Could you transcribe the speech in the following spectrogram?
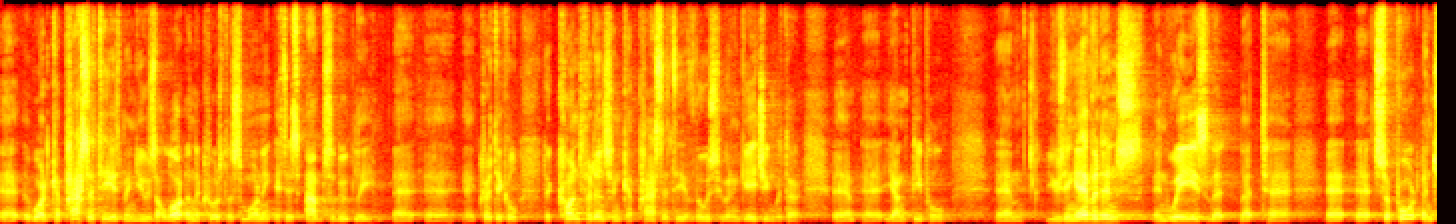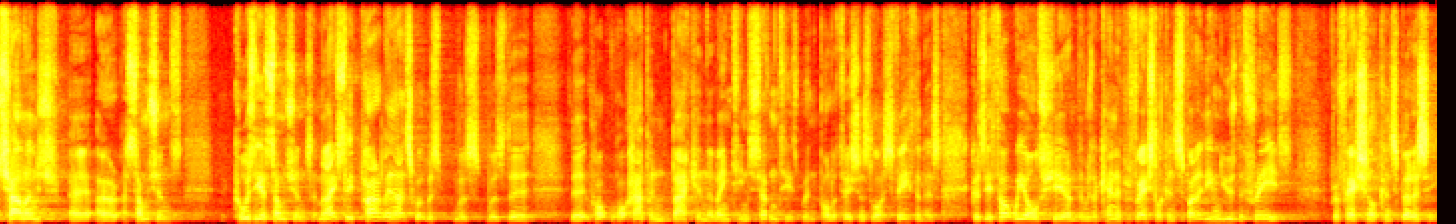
Uh, the word capacity has been used a lot in the course this morning. It is absolutely uh, uh, uh, critical. The confidence and capacity of those who are engaging with our um, uh, young people, um, using evidence in ways that, that uh, uh, uh, support and challenge uh, our assumptions, cozy assumptions. I mean, actually, partly that's what was, was, was the, the, what, what happened back in the 1970s when politicians lost faith in us, because they thought we all shared, there was a kind of professional conspiracy, they even used the phrase professional conspiracy,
